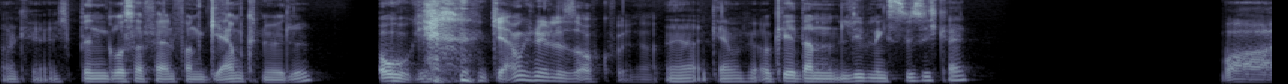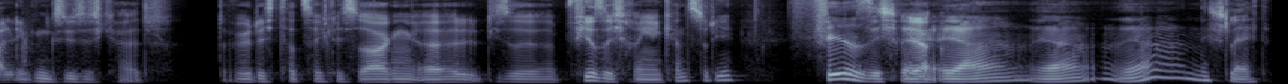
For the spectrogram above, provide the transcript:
Okay, ich bin ein großer Fan von Germknödel. Oh, Germknödel ist auch cool, ja. Ja, Germknödel. Okay, dann Lieblingssüßigkeit? Boah, Lieblingssüßigkeit. Da würde ich tatsächlich sagen, äh, diese Pfirsichringe, kennst du die? Pfirsichringe, ja. ja, ja, ja, nicht schlecht.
